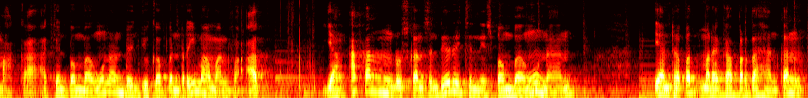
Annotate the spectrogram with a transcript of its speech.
maka agen pembangunan dan juga penerima manfaat yang akan meneruskan sendiri jenis pembangunan yang dapat mereka pertahankan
